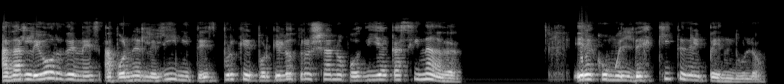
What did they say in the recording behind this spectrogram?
A darle órdenes, a ponerle límites. ¿Por qué? Porque el otro ya no podía casi nada. Era como el desquite del péndulo.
